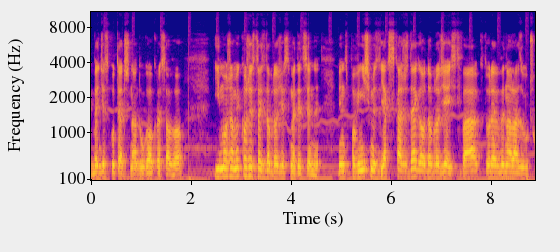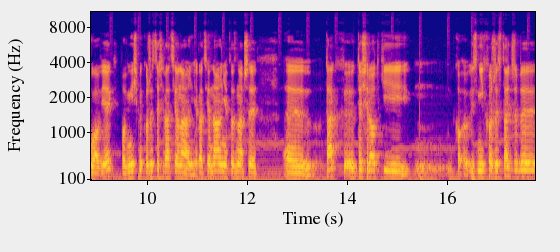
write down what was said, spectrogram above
będzie skuteczna długookresowo. i możemy korzystać z dobrodziejstw medycyny. Więc powinniśmy, jak z każdego dobrodziejstwa, które wynalazł człowiek, powinniśmy korzystać racjonalnie. Racjonalnie to znaczy, e, tak, te środki, z nich korzystać, żeby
